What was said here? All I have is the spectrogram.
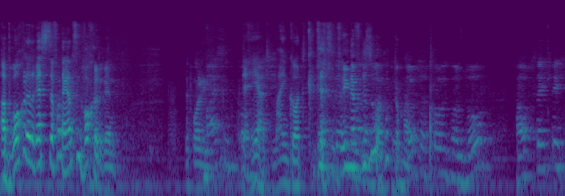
erbrochenen Reste von der ganzen Woche drin. Der Herd, mein Gott. Wegen der Frisur, guck doch mal. Hauptsächlich.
